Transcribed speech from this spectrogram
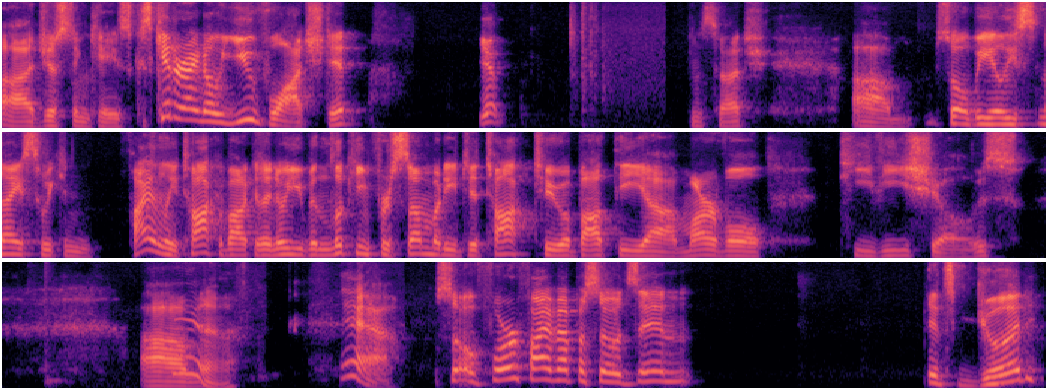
uh, just in case. Because Kidder, I know you've watched it. Yep. And such. Um, so it'll be at least nice we can finally talk about it because I know you've been looking for somebody to talk to about the uh, Marvel TV shows. Um, yeah. yeah. So four or five episodes in, it's good.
